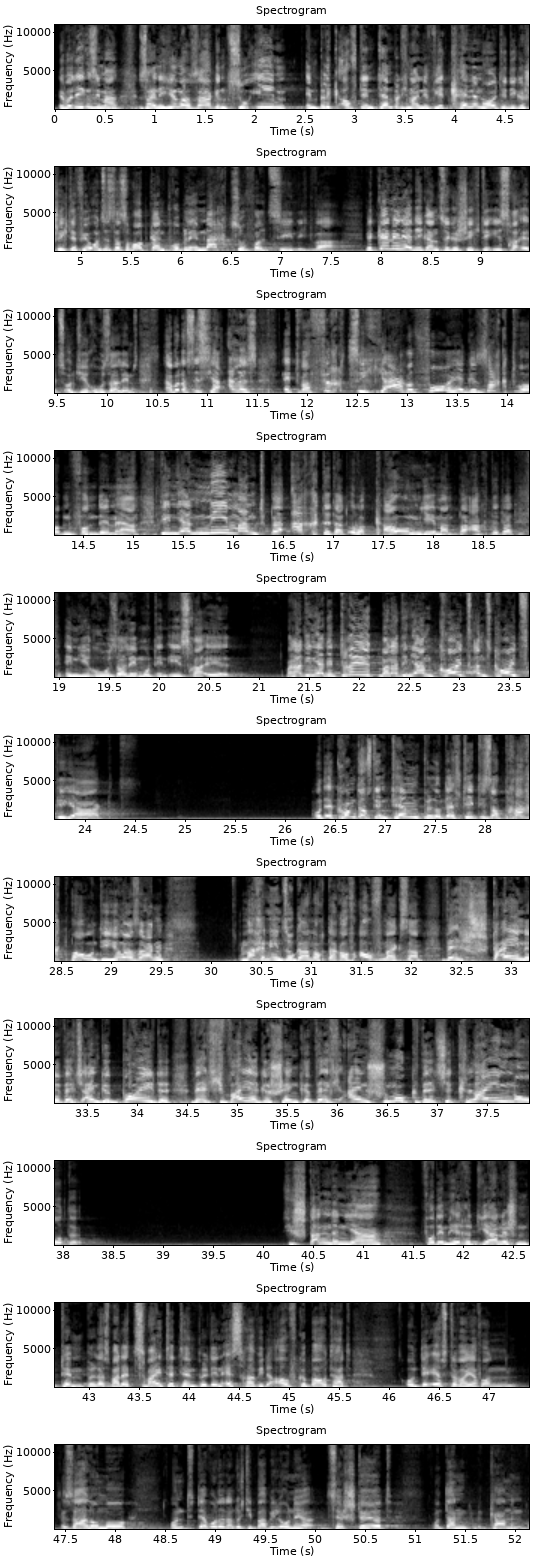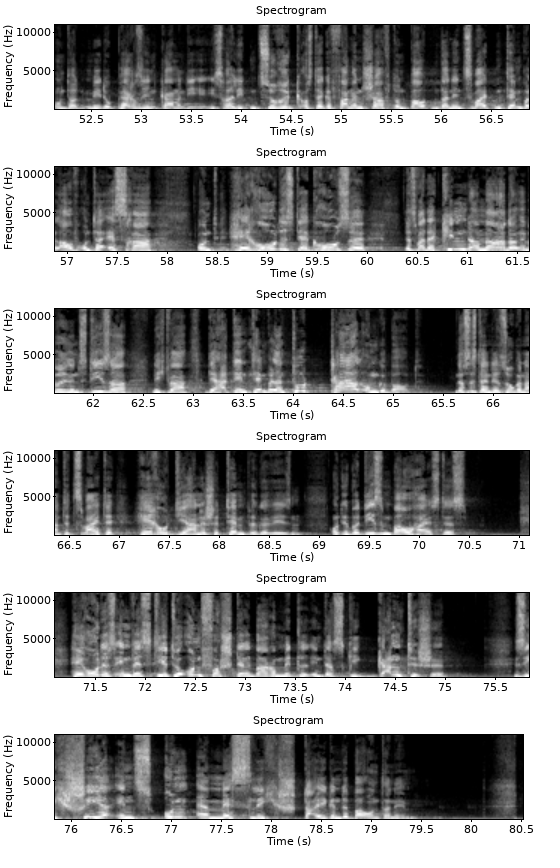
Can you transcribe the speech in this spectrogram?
Überlegen Sie mal, seine Jünger sagen zu ihm im Blick auf den Tempel, ich meine, wir kennen heute die Geschichte, für uns ist das überhaupt kein Problem nachzuvollziehen, nicht wahr? Wir kennen ja die ganze Geschichte Israels und Jerusalems, aber das ist ja alles etwa 40 Jahre vorher gesagt worden von dem Herrn, den ja niemand beachtet hat oder kaum jemand beachtet hat in Jerusalem und in Israel. Man hat ihn ja gedreht, man hat ihn ja am Kreuz, ans Kreuz gejagt. Und er kommt aus dem Tempel und da steht dieser Prachtbau und die Jünger sagen, machen ihn sogar noch darauf aufmerksam, welch Steine, welch ein Gebäude, welch Weihegeschenke, welch ein Schmuck, welche Kleinode. Sie standen ja vor dem Herodianischen Tempel. Das war der zweite Tempel, den Esra wieder aufgebaut hat. Und der erste war ja von Salomo und der wurde dann durch die Babylonier zerstört. Und dann kamen unter Medo-Persien kamen die Israeliten zurück aus der Gefangenschaft und bauten dann den zweiten Tempel auf unter Esra. Und Herodes der Große, das war der Kindermörder übrigens dieser, nicht wahr? Der hat den Tempel dann total umgebaut. Das ist dann der sogenannte zweite Herodianische Tempel gewesen. Und über diesen Bau heißt es, Herodes investierte unvorstellbare Mittel in das gigantische, sich schier ins unermesslich steigende Bauunternehmen.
